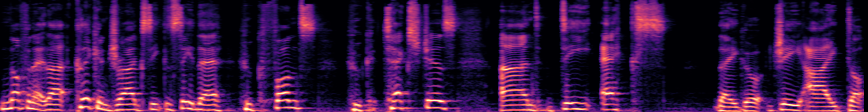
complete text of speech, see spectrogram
nothing like that. Click and drag so you can see there Hook fonts, Hook textures, and DX. There you go, gi.dll.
